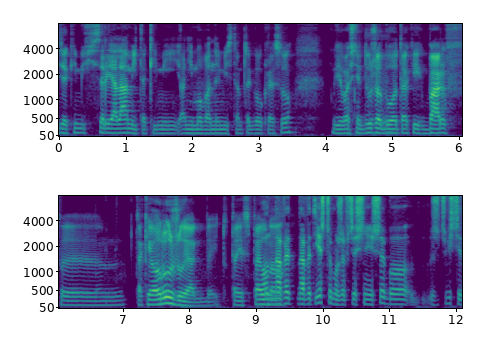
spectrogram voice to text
z jakimiś serialami takimi animowanymi z tamtego okresu gdzie właśnie dużo było takich barw, yy, takiego różu jakby i tutaj jest pełno... On nawet, nawet jeszcze może wcześniejsze, bo rzeczywiście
